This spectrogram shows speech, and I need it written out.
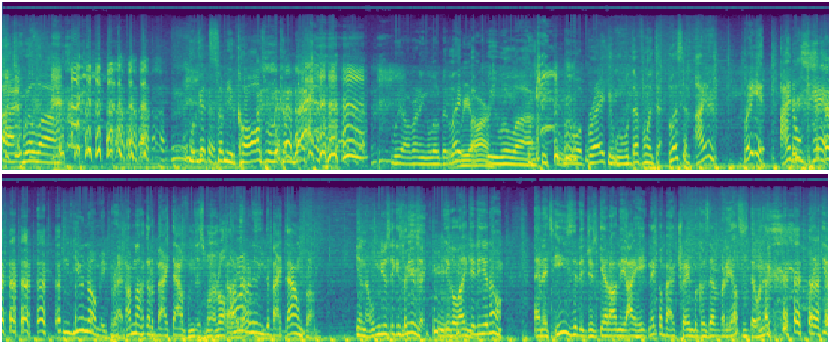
All right, we'll uh, we'll get to some of your calls when we come back. we are running a little bit late. We but are. We will uh, we will break and we will definitely t- listen. I bring it. I don't care. you know me, Brett. I'm not going to back down from this one at all. I, I don't have anything to back down from. You know, music is music. You either like it or you don't. And it's easy to just get on the I hate Nickelback train because everybody else is doing it. like you.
